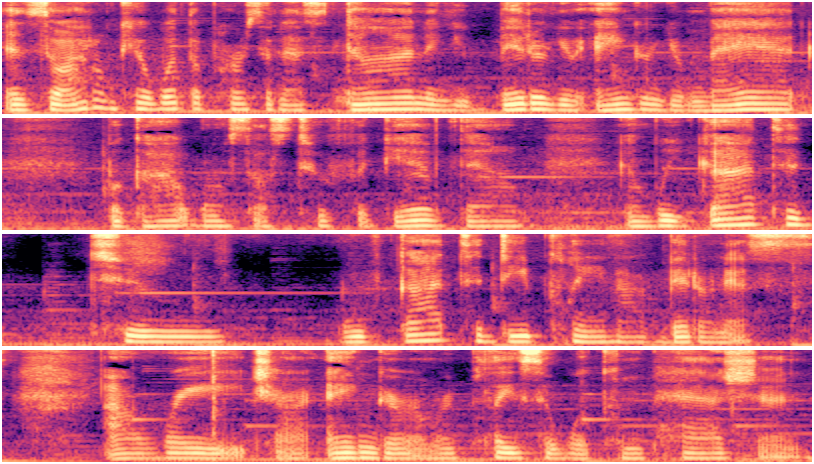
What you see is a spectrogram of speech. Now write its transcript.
And so I don't care what the person has done, and you're bitter, you're angry, you're mad, but God wants us to forgive them, and we got to to we've got to deep clean our bitterness, our rage, our anger, and replace it with compassion,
